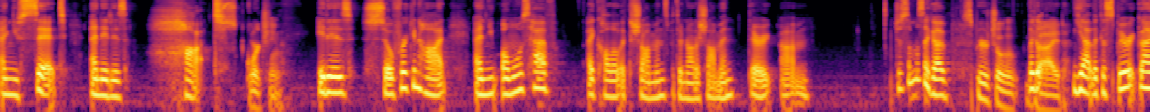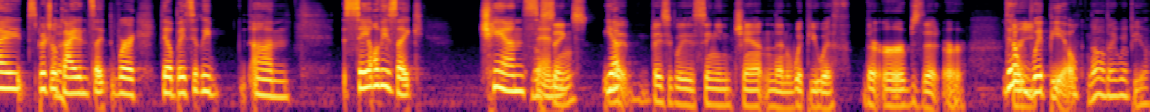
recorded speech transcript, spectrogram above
and you sit and it is hot. scorching. It is so freaking hot, and you almost have I call it like shamans, but they're not a shaman. They're um just almost like a Spiritual like a- guide. yeah, like a spirit guide, spiritual guidance, like where they'll basically um say all these like chants They'll and sing. Yep. They basically singing chant and then whip you with their herbs that are They don't whip you. no, they whip you.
